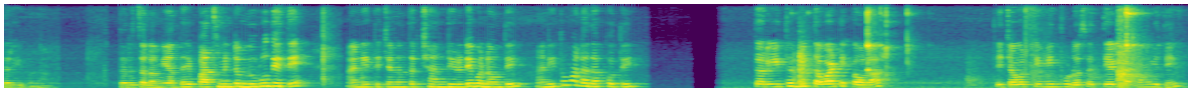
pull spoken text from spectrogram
तर हे बघा. तर चला मी आता हे पाच मिनटं मिरू देते आणि त्याच्यानंतर छान धिरडे बनवते आणि तुम्हाला दाखवते. तर इथं मी तवा टेकवला. त्याच्यावरती मी थोडंसं तेल टाकून घेते.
